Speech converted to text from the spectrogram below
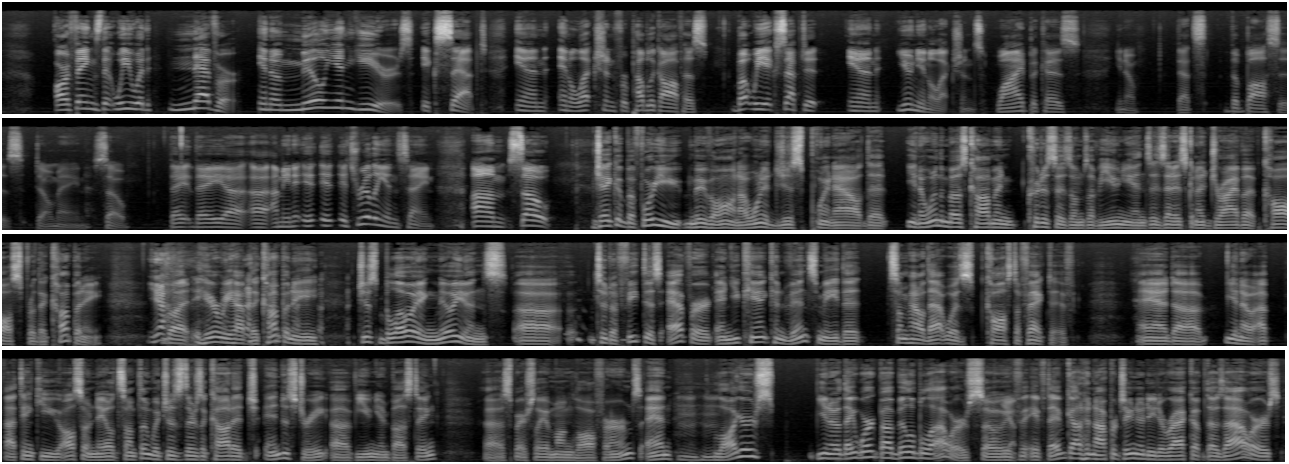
are things that we would never in a million years accept in an election for public office, but we accept it in union elections. Why? Because, you know, that's the boss's domain. So they, they, uh, uh, I mean, it, it, it's really insane. Um, so, Jacob, before you move on, I wanted to just point out that, you know, one of the most common criticisms of unions is that it's going to drive up costs for the company. Yeah. But here we have the company just blowing millions uh, to defeat this effort, and you can't convince me that somehow that was cost effective. And, uh, you know, I, I think you also nailed something, which is there's a cottage industry of union busting, uh, especially among law firms. And mm-hmm. lawyers, you know, they work by billable hours. So yep. if, if they've got an opportunity to rack up those hours,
